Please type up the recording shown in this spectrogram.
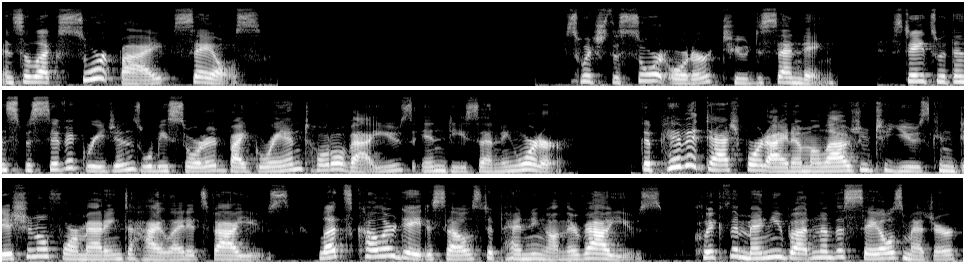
and select Sort by Sales. Switch the sort order to descending. States within specific regions will be sorted by grand total values in descending order. The Pivot dashboard item allows you to use conditional formatting to highlight its values. Let's color data cells depending on their values. Click the menu button of the sales measure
